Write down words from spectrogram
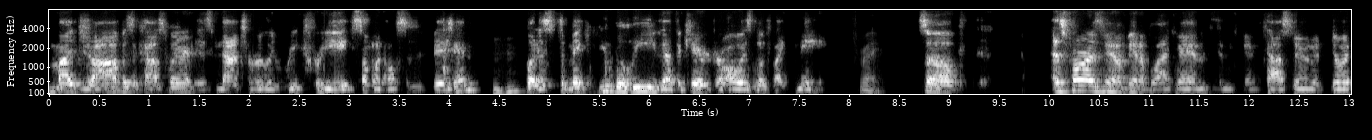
my job as a cosplayer is not to really recreate someone else's vision mm-hmm. but it's to make you believe that the character always looked like me right so as far as you know being a black man in, in costume and doing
